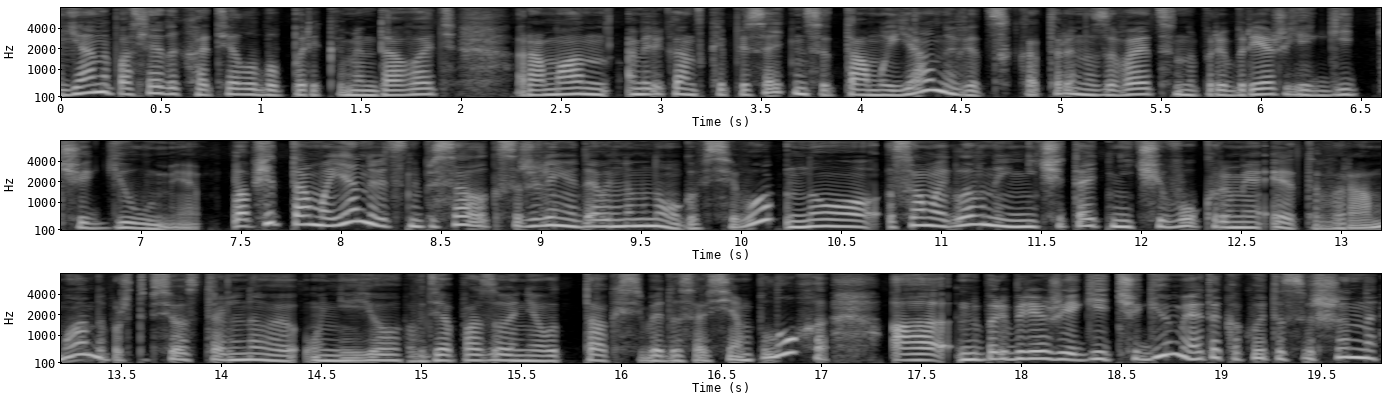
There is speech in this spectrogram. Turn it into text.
Я напоследок хотела бы порекомендовать роман американской писательницы Тамы Яновец, который называется «На прибрежье Гитча Гюми». Вообще, Тама Яновец написала, к сожалению, довольно много всего, но самое главное не читать ничего, кроме этого романа, потому что все остальное у нее в диапазоне вот так себе да совсем плохо, а «На прибрежье Гитча Гюми» это какой-то совершенно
